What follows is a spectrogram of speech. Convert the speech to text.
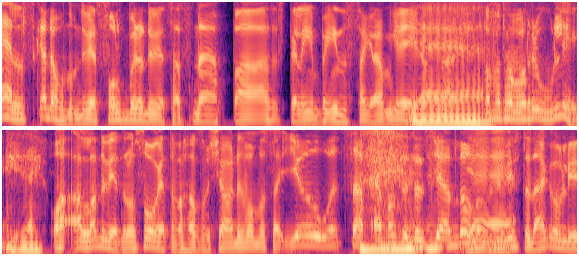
älskade honom. Du vet, folk började, du vet, så här, snappa, spela in på Instagram-grejer och Ja, sådär. ja. Bara för att han var rolig. Exakt. Och alla, du vet, när de såg att det var han som körde, det var bara såhär, yo what's up? Även fast du inte ens kände honom, ja, för du visste det här kommer bli,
